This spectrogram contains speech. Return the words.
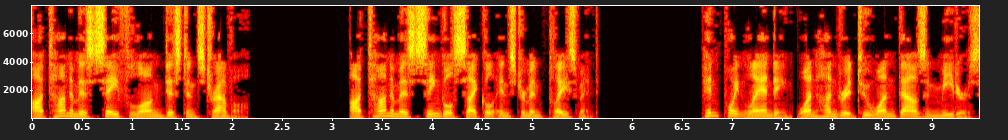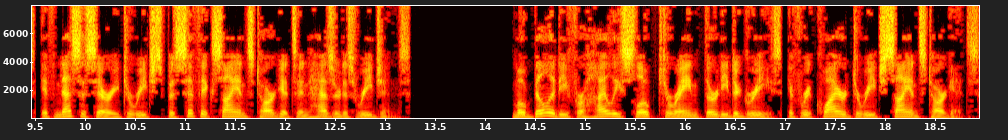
Autonomous safe long-distance travel. Autonomous single-cycle instrument placement. Pinpoint landing 100 to 1000 meters if necessary to reach specific science targets in hazardous regions. Mobility for highly sloped terrain 30 degrees if required to reach science targets.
